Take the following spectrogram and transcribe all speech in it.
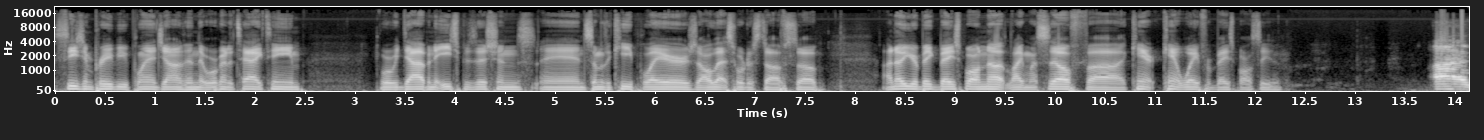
season preview plan, Jonathan, that we're going to tag team where we dive into each positions and some of the key players, all that sort of stuff. So I know you're a big baseball nut like myself. Uh, can't can't wait for baseball season. Uh,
